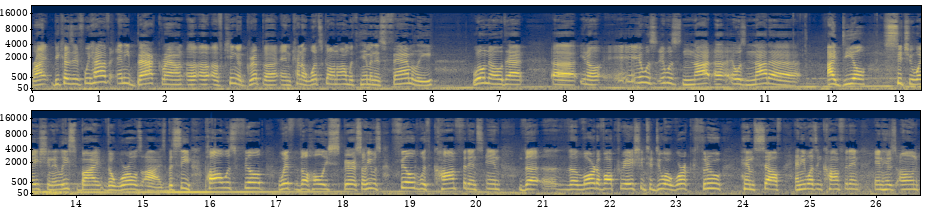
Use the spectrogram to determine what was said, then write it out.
right? Because if we have any background of, of King Agrippa and kind of what's gone on with him and his family, we'll know that uh, you know it, it, was it was not a, it was not a ideal situation, at least by the world's eyes. But see, Paul was filled with the Holy Spirit, so he was filled with confidence in the, uh, the Lord of all creation to do a work through himself, and he wasn't confident in his own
